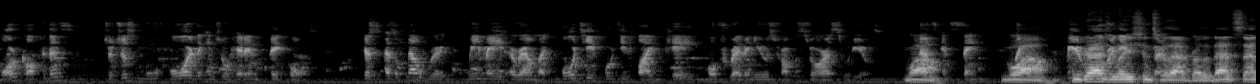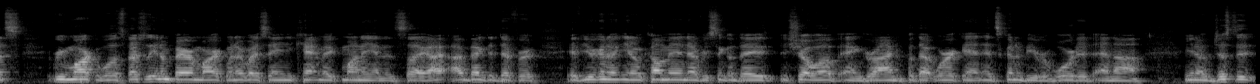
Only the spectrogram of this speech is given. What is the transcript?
more confidence to just move forward into hitting big goals. Because as of now, we we made around like 40, 45k of revenues from Ostora Studios. Wow, that's insane. Wow, like, congratulations for that, brother. That's that's remarkable, especially in a bear market when everybody's saying you can't make money, and it's like I, I beg to differ. If you're gonna you know come in every single day, show up and grind and put that work in, it's gonna be rewarded. And uh, you know, just to,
